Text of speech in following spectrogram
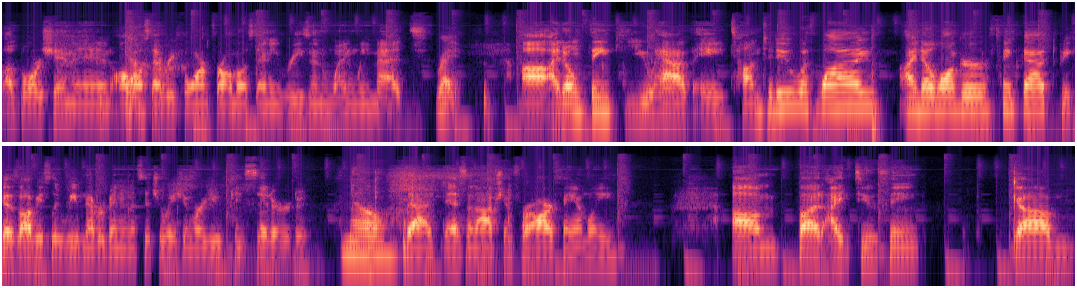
abortion in almost every form for almost any reason when we met. right Uh, I don't think you have a ton to do with why I no longer think that, because obviously we've never been in a situation where you've considered no that as an option for our family. Um, but I do think um,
